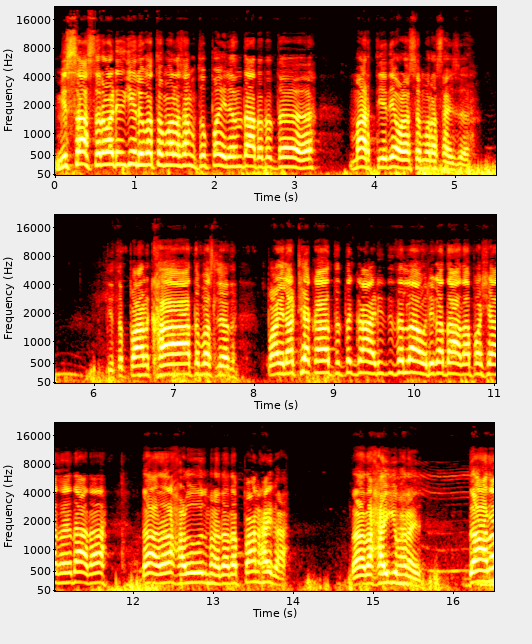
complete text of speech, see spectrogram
मी सासरवाडीत गेलो का तुम्हाला सांगतो पहिल्यांदा दादा तिथं मारतीय देवळासमोर असायचं. तिथं पान खात बसल्यात. पहिला ठेका तिथं गाडी तिथं लावली का दादा पाशी असायचा दादा दादा हळूच म्हणा दादा पान आहे का? दादा हाय की म्हणायचं. दादा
